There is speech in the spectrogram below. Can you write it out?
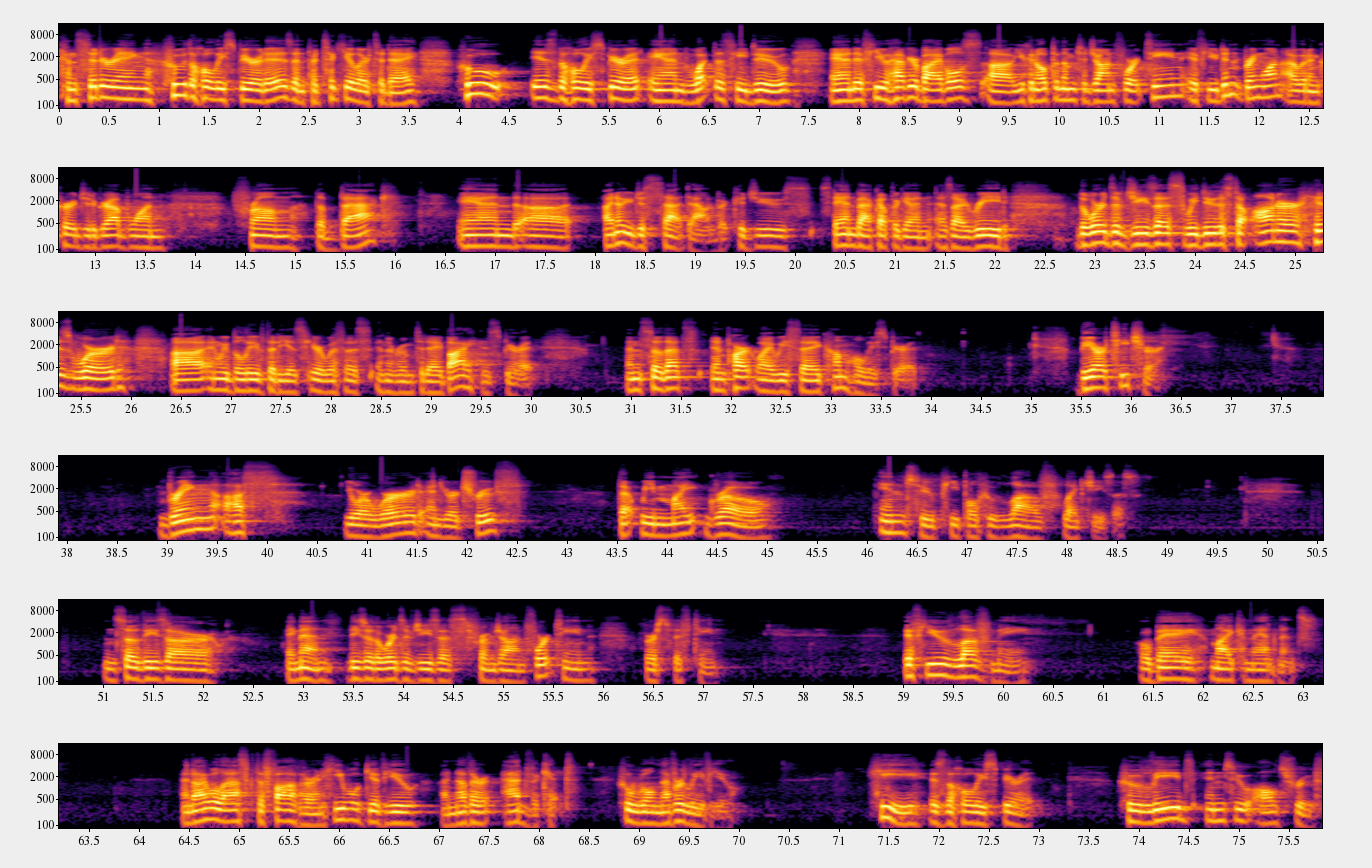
considering who the Holy Spirit is, in particular today. Who is the Holy Spirit and what does he do? And if you have your Bibles, uh, you can open them to John 14. If you didn't bring one, I would encourage you to grab one from the back. And uh, I know you just sat down, but could you stand back up again as I read the words of Jesus? We do this to honor his word. Uh, and we believe that He is here with us in the room today by His Spirit. And so that's in part why we say, Come, Holy Spirit. Be our teacher. Bring us your word and your truth that we might grow into people who love like Jesus. And so these are, amen, these are the words of Jesus from John 14, verse 15. If you love me, obey my commandments. And I will ask the Father, and he will give you another advocate who will never leave you. He is the Holy Spirit who leads into all truth.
